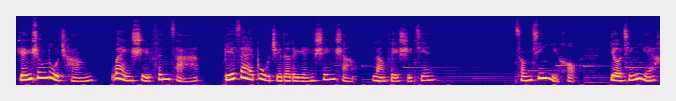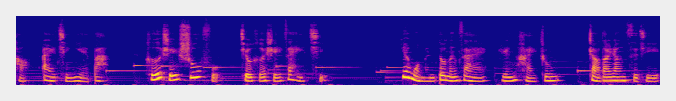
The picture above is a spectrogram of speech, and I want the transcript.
人生路长，万事纷杂，别在不值得的人身上浪费时间。从今以后，友情也好，爱情也罢，和谁舒服。就和谁在一起。愿我们都能在人海中找到让自己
